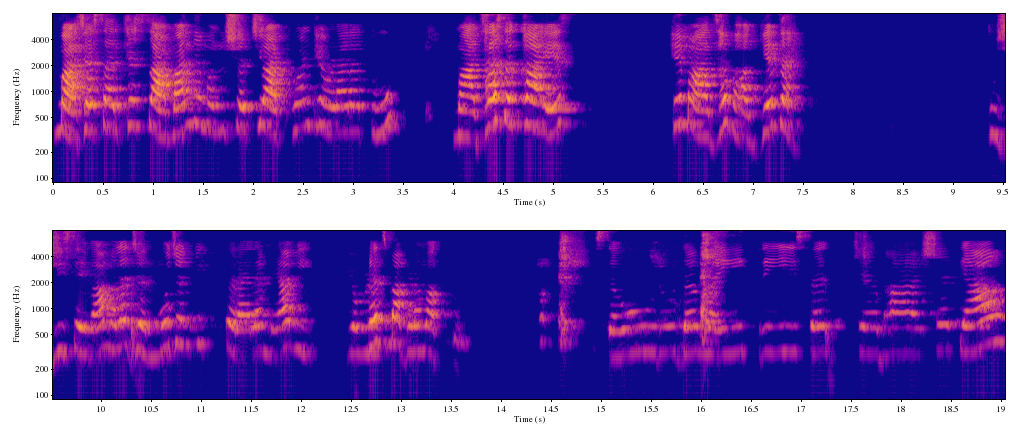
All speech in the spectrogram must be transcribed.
माझ्यासारख्या सामान्य मनुष्याची आठवण ठेवणारा तू माझा सखा आहेस हे माझं भाग्यच आहे. तुझी सेवा मला जन्मोजन्मी करायला मिळावी एवढंच मागणं मागतो. सौहृद मैत्री सच्च भाषत्या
